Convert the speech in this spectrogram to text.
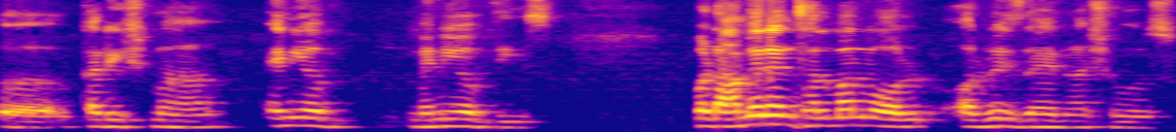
uh, Karishma, any of many of these. But Aamir and Salman were al- always there in our shows.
